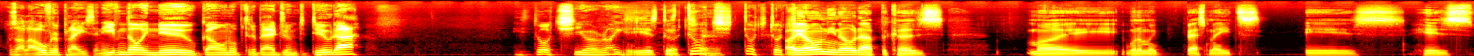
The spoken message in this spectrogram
I was all over the place. And even though I knew going up to the bedroom to do that, he's Dutch. You're right. He is Dutch. He's Dutch, yeah. Dutch, Dutch. I only know that because my one of my best mates is his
